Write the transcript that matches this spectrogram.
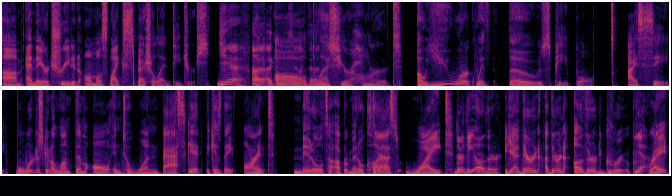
Um, and they are treated almost like special ed teachers. Yeah, I, I can see oh, like that. bless your heart. Oh, you work with those people. I see. Well, we're just going to lump them all into one basket because they aren't middle to upper middle class, white. They're the other. Yeah, they're an they're an othered group. Yeah. Right?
